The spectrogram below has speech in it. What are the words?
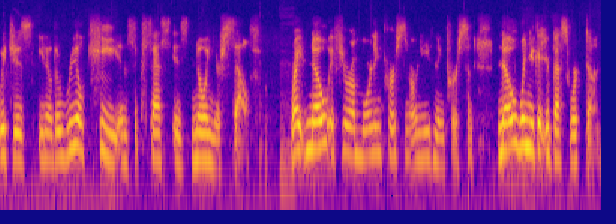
which is, you know, the real key in success is knowing yourself. Right? Know if you're a morning person or an evening person. Know when you get your best work done.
